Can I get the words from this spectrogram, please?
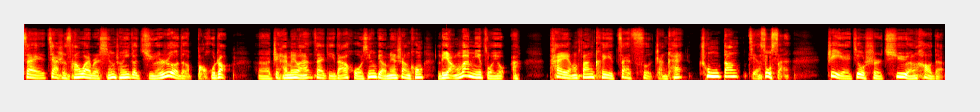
在驾驶舱外边形成一个绝热的保护罩，呃，这还没完，在抵达火星表面上空两万米左右啊，太阳帆可以再次展开，充当减速伞，这也就是屈原号的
